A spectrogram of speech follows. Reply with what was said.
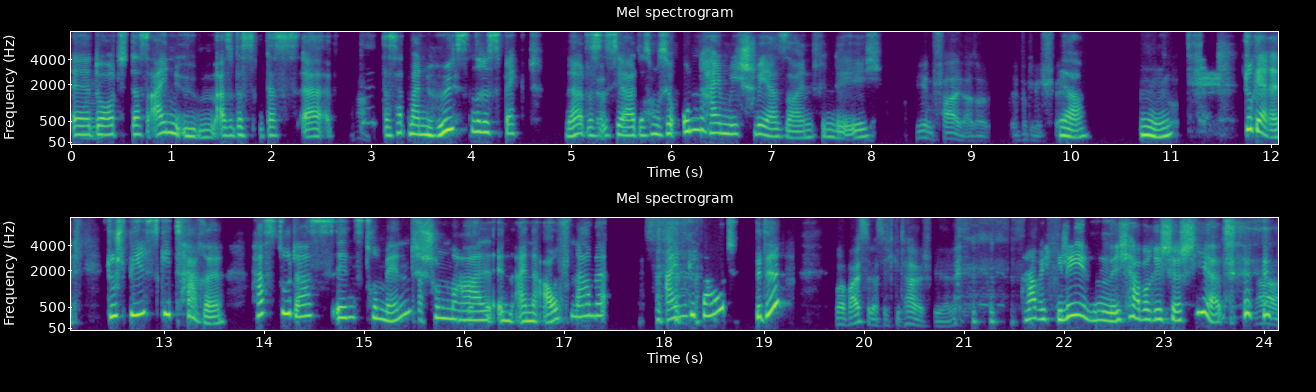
äh, Mhm. dort das einüben. Also das, das, äh, das hat meinen höchsten Respekt. Ne? Das Ja. ist ja, das muss ja unheimlich schwer sein, finde ich. Auf jeden Fall, also wirklich schwer. Ja. Mhm. Du, Gerrit, du spielst Gitarre. Hast du das Instrument schon mal in eine Aufnahme eingebaut? Bitte? Woher weißt du, dass ich Gitarre spiele? Habe ich gelesen. Ich habe recherchiert. Ah,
